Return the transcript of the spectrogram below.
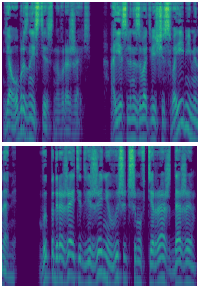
Я образно, естественно, выражаюсь. А если называть вещи своими именами, вы подражаете движению, вышедшему в тираж даже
